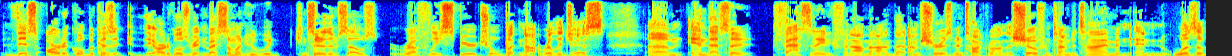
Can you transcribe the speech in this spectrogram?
this article because the article is written by someone who would consider themselves roughly spiritual but not religious. Um, and that's a fascinating phenomenon that i'm sure has been talked about on the show from time to time and, and was a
